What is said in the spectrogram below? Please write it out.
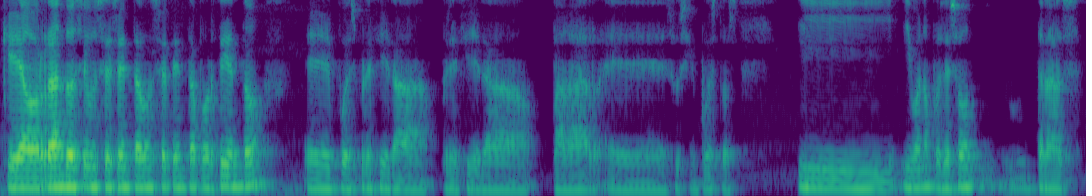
que ahorrándose un 60 o un 70%, eh, pues prefiera, prefiera pagar eh, sus impuestos. Y, bueno, pues eso tras,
